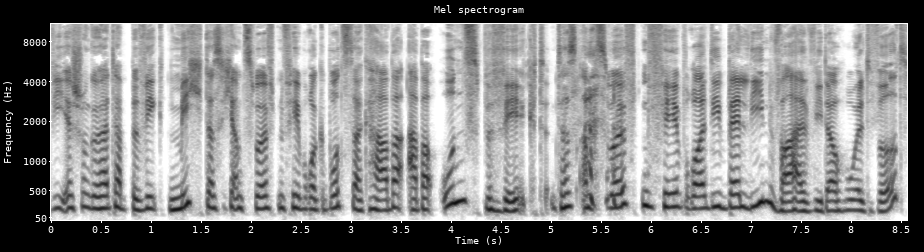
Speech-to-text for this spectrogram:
wie ihr schon gehört habt, bewegt mich, dass ich am 12. Februar Geburtstag habe, aber uns bewegt, dass am 12. Februar die Berlin-Wahl wiederholt wird.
